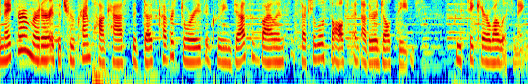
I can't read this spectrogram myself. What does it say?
A Night for a Murder is a true crime podcast that does cover stories including death, violence, sexual assault, and other adult themes. Please take care while listening.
